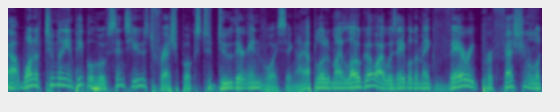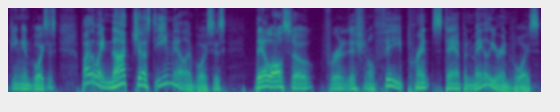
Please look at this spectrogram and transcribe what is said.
Uh, one of two million people who have since used FreshBooks to do their invoicing. I uploaded my logo. I was able to make very professional looking invoices. By the way, not just email invoices, they'll also, for an additional fee, print, stamp, and mail your invoice.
